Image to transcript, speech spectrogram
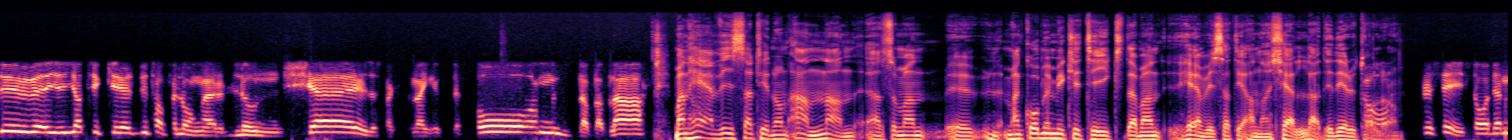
du, jag tycker du tar för långa luncher, du snackar för länge i telefon, bla bla bla. Man hänvisar till någon annan. Alltså man, eh, man kommer med kritik där man hänvisar till annan källa. Det är det du talar om. Precis, och den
